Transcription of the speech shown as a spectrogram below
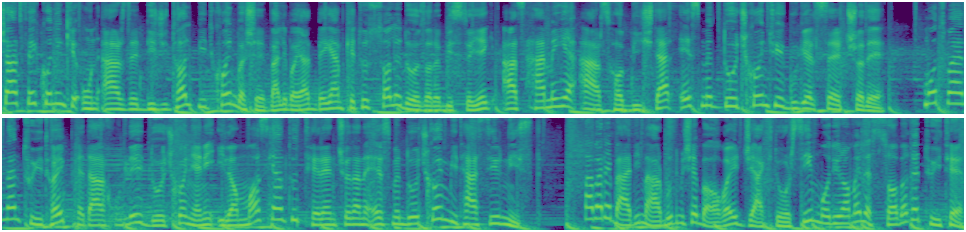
شاید فکر کنین که اون ارز دیجیتال بیت کوین باشه ولی باید بگم که تو سال 2021 از همه ارزها بیشتر اسم دوج کوین توی گوگل search شده. مطمئنا توییت های پدرخونده دوج کوین یعنی ایلان ماسک هم تو ترند شدن اسم دوج کوین بی تاثیر نیست. خبر بعدی مربوط میشه به آقای جک دورسی مدیرعامل سابق توییتر.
